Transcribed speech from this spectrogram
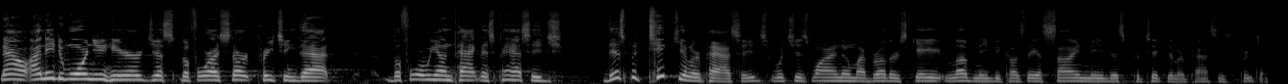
now, I need to warn you here just before I start preaching that before we unpack this passage, this particular passage, which is why I know my brothers gave, love me because they assigned me this particular passage to preach on.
